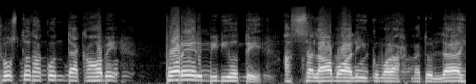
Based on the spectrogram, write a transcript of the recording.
সুস্থ থাকুন, দেখা হবে পরের ভিডিওতে। আসসালামু আলাইকুম রহমতুল্লাহ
